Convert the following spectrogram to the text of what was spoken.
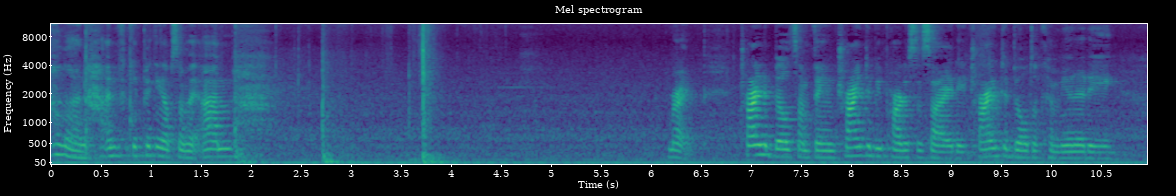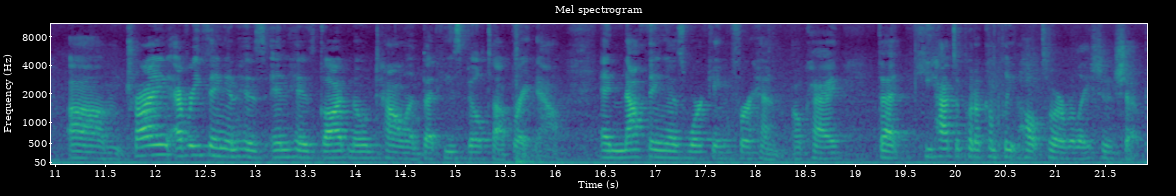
Hold on. I'm picking up something. Um, Right. Trying to build something, trying to be part of society, trying to build a community, um, trying everything in his in his God known talent that he's built up right now, and nothing is working for him. Okay, that he had to put a complete halt to our relationship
